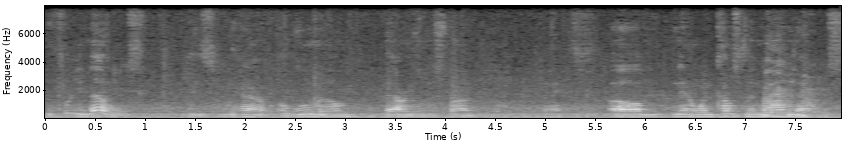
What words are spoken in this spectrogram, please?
The three metals is you have aluminum, barium, and strontium. Okay? Um, now, when it comes to the nonmetals,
